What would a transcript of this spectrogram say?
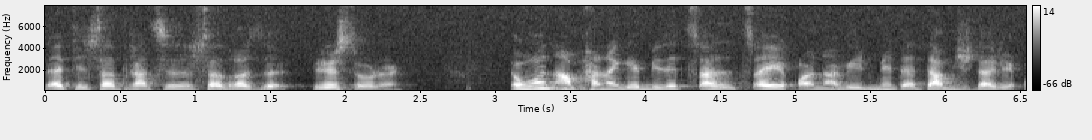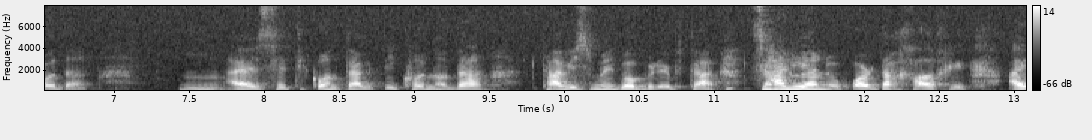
და ეს სადღაც სადღაც რესტორანი. ოღონ ამხანაგები და წაიყვანა ვინმე და დამჯდარიყო და აი ესეთი კონტაქტი ქონოდა თავის მეგობრებთან. ძალიან უყვარდა ხალხი. აი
